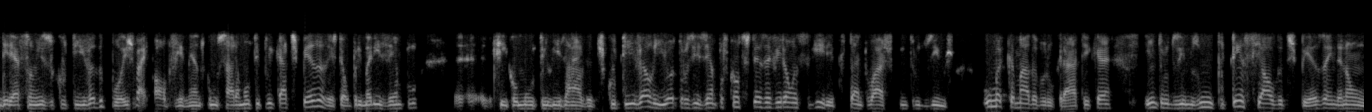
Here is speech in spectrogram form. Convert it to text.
direção executiva depois vai, obviamente, começar a multiplicar despesas. Este é o primeiro exemplo enfim, com uma utilidade discutível e outros exemplos com certeza virão a seguir e, portanto, acho que introduzimos uma camada burocrática, introduzimos um potencial de despesa, ainda não,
